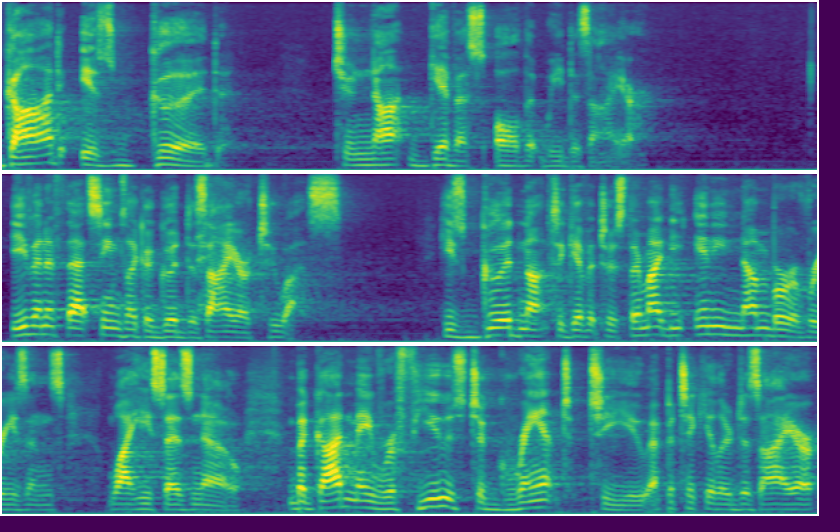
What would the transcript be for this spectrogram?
God is good to not give us all that we desire, even if that seems like a good desire to us. He's good not to give it to us. There might be any number of reasons why he says no. But God may refuse to grant to you a particular desire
